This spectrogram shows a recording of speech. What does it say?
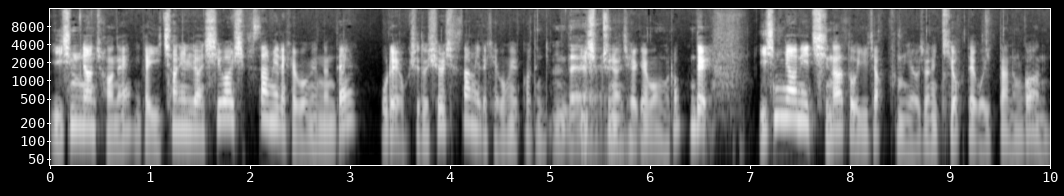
20년 전에, 그러니까 2001년 10월 13일에 개봉했는데 올해 역시도 10월 13일에 개봉했거든요. 네. 20주년 재개봉으로. 근데 20년이 지나도 이 작품이 여전히 기억되고 있다는 건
